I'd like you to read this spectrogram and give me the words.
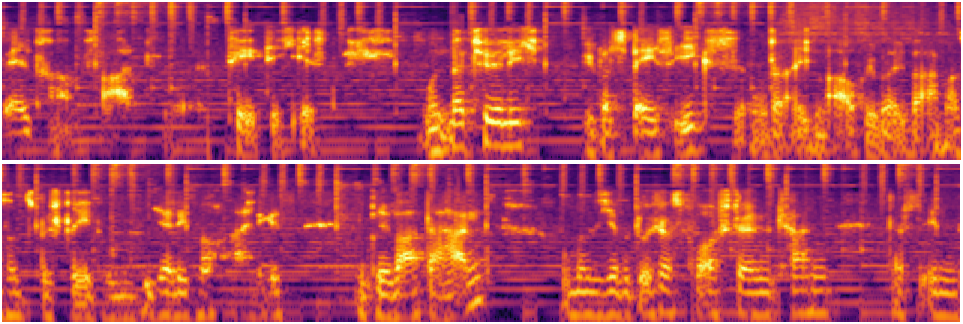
Weltraumfahrt äh, tätig ist. Und natürlich über SpaceX oder eben auch über, über Amazons Bestrebungen sicherlich noch einiges in privater Hand wo man sich aber durchaus vorstellen kann, dass in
